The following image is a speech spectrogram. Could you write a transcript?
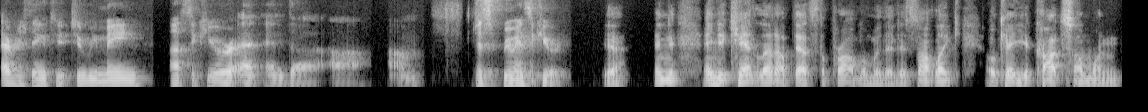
everything to to remain uh, secure and and uh, uh, um, just remain secure. Yeah, and and you can't let up. That's the problem with it. It's not like okay, you caught someone,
